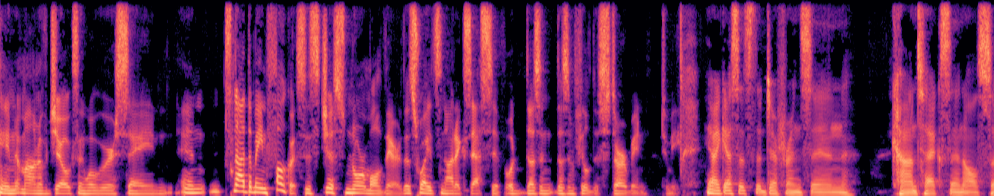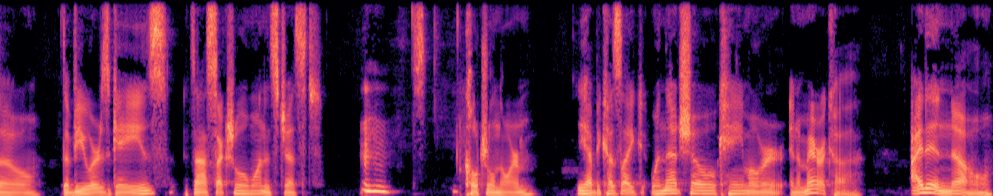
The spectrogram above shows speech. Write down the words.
in amount of jokes and what we were saying, and it's not the main focus. It's just normal there. That's why it's not excessive or doesn't doesn't feel disturbing to me. Yeah, I guess it's the difference in context and also the viewer's gaze. It's not a sexual one, it's just Mhm. cultural norm. Yeah, because like when that show came over in America, I didn't know.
